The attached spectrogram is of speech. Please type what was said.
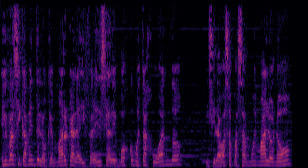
es básicamente lo que marca la diferencia de vos cómo estás jugando y si la vas a pasar muy mal o no,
